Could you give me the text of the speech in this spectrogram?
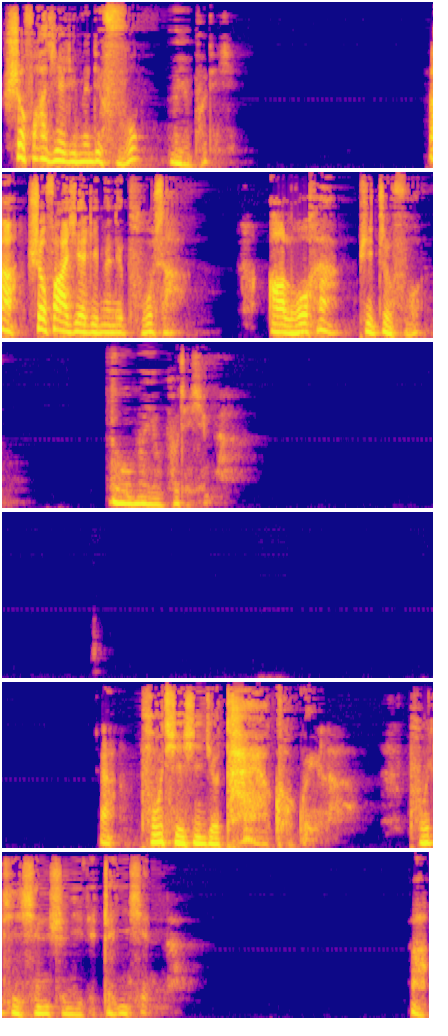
十法界里面的佛没有菩提心啊，十法界里面的菩萨、阿罗汉、辟支佛都没有菩提心啊！啊，菩提心就太可贵了，菩提心是你的真心。啊，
